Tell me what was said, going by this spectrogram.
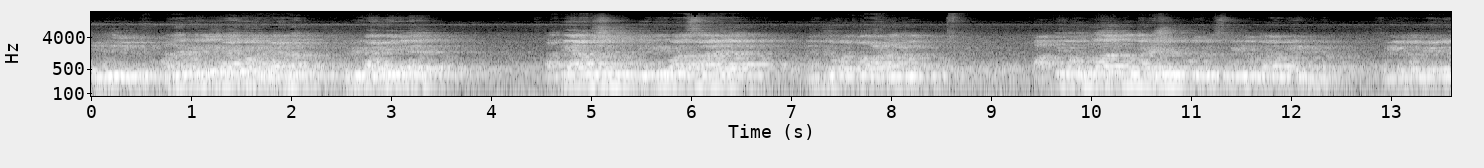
എഴുതി വയ്ക്കും അതൊരു വലിയ കാര്യമാണ്. കാരണം ഒരു കടയിൽ അത്യാവശ്യം ഡിഗ്രി പാസ്സായ അഞ്ചോ പത്തോ ആണെങ്കിൽ അതിന് ഒന്നോ മൂന്നോ ലക്ഷം ഒരു സ്ത്രീ ഉണ്ടാവുകയില്ല സ്ത്രീകളുടെ പേര്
